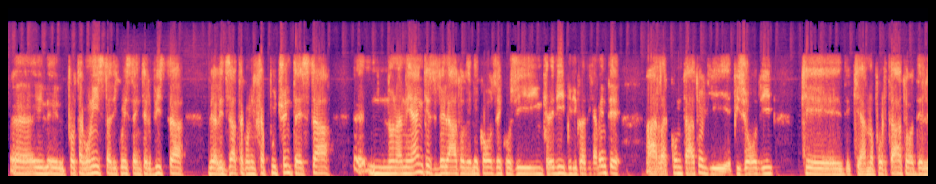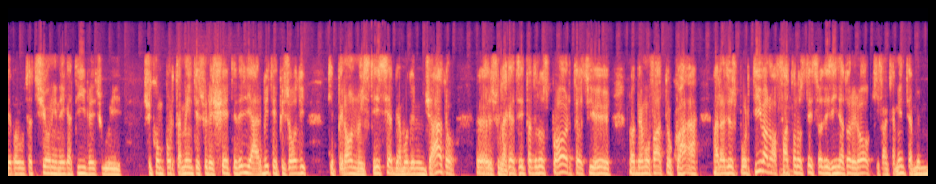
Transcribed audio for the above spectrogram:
eh, il, il protagonista di questa intervista realizzata con il cappuccio in testa eh, non ha neanche svelato delle cose così incredibili, praticamente ha raccontato gli episodi che, che hanno portato a delle valutazioni negative sui, sui comportamenti e sulle scelte degli arbitri, episodi che però noi stessi abbiamo denunciato eh, sulla Gazzetta dello Sport, sì, lo abbiamo fatto qua a Radio Sportiva, lo ha fatto lo stesso designatore Rocchi, francamente a me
